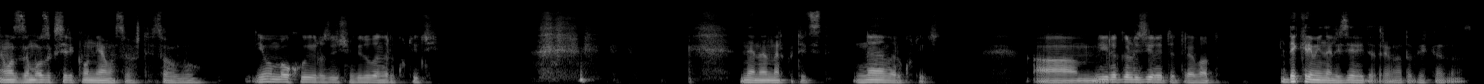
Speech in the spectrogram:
Ама за мозък силикон няма все още, слава богу. Има много хубави различни видове наркотици. Не на наркотиците. Не на наркотиците. А, И легализирайте тревата. декриминализирайте тревата, бих казал. аз.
